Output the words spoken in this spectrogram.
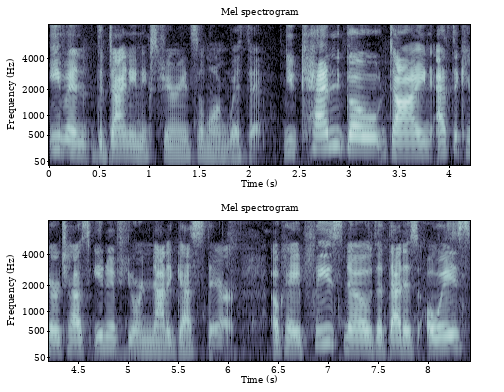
even the dining experience along with it. You can go dine at the carriage house even if you're not a guest there. Okay, please know that that is always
